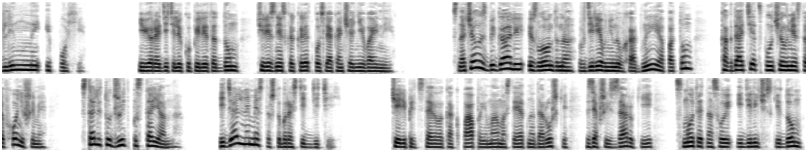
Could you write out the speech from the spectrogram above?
длинной эпохи. Ее родители купили этот дом через несколько лет после окончания войны. Сначала сбегали из Лондона в деревню на выходные, а потом, когда отец получил место в Хонишеме, стали тут жить постоянно. Идеальное место, чтобы растить детей. Черри представила, как папа и мама стоят на дорожке, взявшись за руки, и смотрит на свой идиллический дом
